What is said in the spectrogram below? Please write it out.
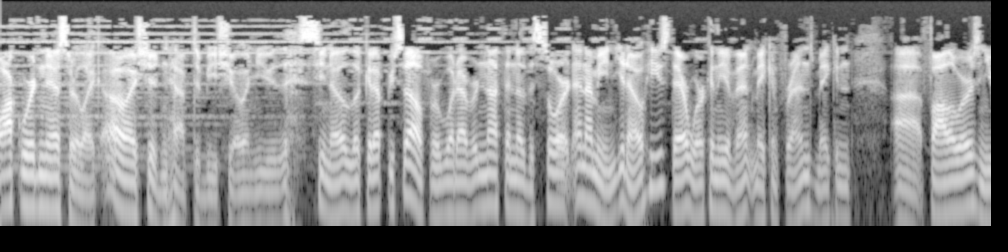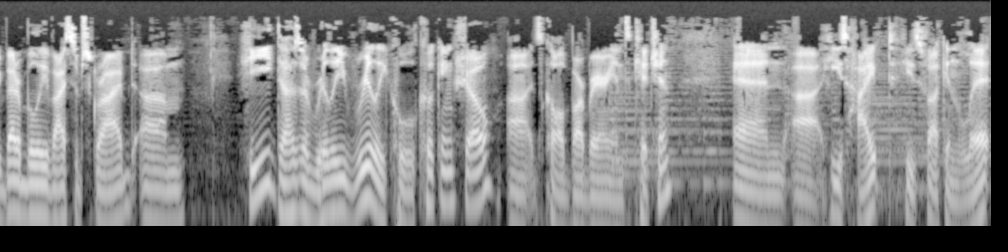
awkwardness or like, oh, I shouldn't have to be showing you this, you know, look it up yourself or whatever. Nothing of the sort. And I mean, you know, he's there working the event, making friends, making, uh, followers, and you better believe I subscribed. Um, he does a really, really cool cooking show. Uh, it's called Barbarian's Kitchen. And, uh, he's hyped. He's fucking lit.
